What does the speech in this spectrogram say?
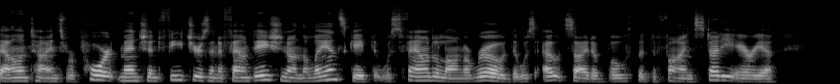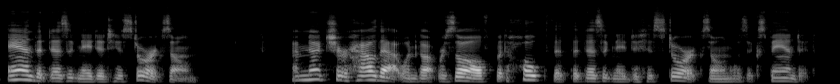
Ballantyne's report mentioned features in a foundation on the landscape that was found along a road that was outside of both the defined study area and the designated historic zone. I'm not sure how that one got resolved, but hope that the designated historic zone was expanded.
